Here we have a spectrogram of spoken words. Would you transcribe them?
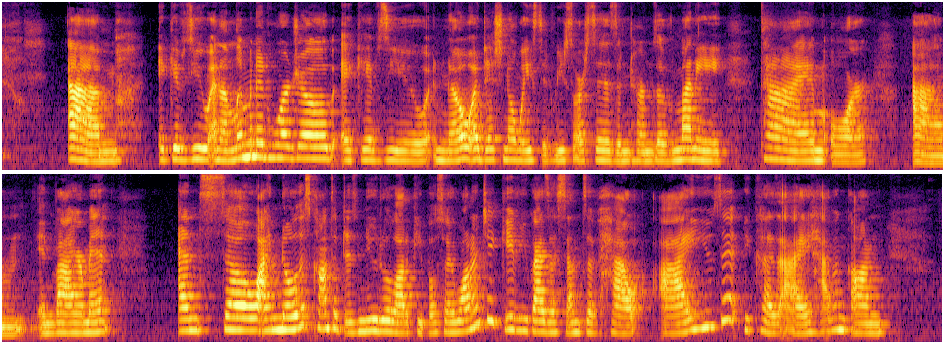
Um, it gives you an unlimited wardrobe. It gives you no additional wasted resources in terms of money, time, or um, environment. And so I know this concept is new to a lot of people, so I wanted to give you guys a sense of how I use it because I haven't gone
